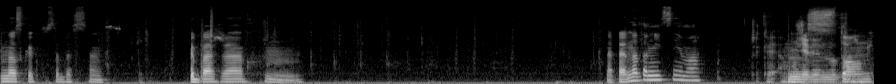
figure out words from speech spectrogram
No z kaktusa bez sensu. Chyba, że... Hmm. Na pewno tam nic nie ma? Czekaj, a może Nie wiem, no stąd...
